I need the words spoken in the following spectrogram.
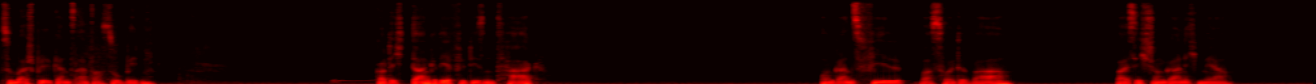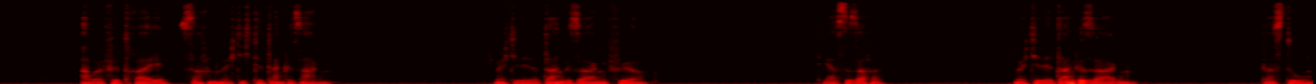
zum Beispiel ganz einfach so beten. Gott, ich danke dir für diesen Tag und ganz viel, was heute war, weiß ich schon gar nicht mehr. Aber für drei Sachen möchte ich dir Danke sagen. Ich möchte dir Danke sagen für die erste Sache. Ich möchte dir Danke sagen, dass du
